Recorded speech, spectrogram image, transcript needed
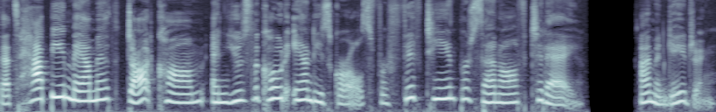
That's happymammoth.com and use the code Andy's Girls for 15% off today. I'm engaging.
